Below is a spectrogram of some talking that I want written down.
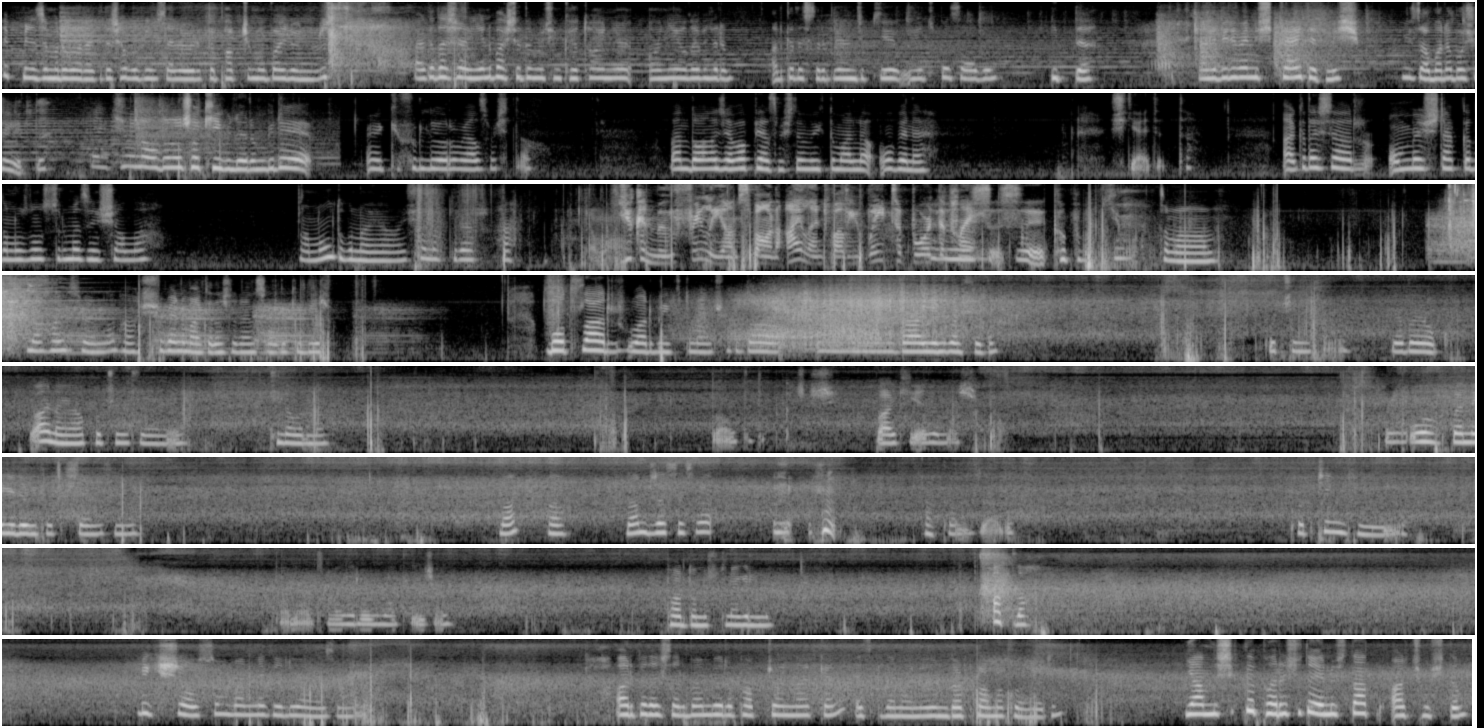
Hepinize merhabalar arkadaşlar. Bugün sizlerle birlikte PUBG Mobile oynuyoruz. Arkadaşlar yeni başladığım için kötü oynuyor, oynuyor olabilirim. Arkadaşlar bir önceki YouTube hesabım gitti. Yani biri beni şikayet etmiş. Yüz abone boşa gitti. Ben kimin olduğunu çok iyi biliyorum. Biri e, küfürlü yorum yazmıştı. Ben de ona cevap yazmıştım. Büyük ihtimalle o beni şikayet etti. Arkadaşlar 15 dakikadan uzun sürmez inşallah. Ya ne oldu buna ya? İnşallah girer. Heh. You can move freely on Spawn Island while you wait to board the plane. Sesi kapı bakayım. Tamam. Ya hangisi benim lan? Ha şu benim arkadaşlar en soldaki bir. Botlar var büyük ihtimal çünkü daha hmm, daha yeni başladım. Pochinki ya da yok. Aynen ya Pochinki yani. Kill alırım ben. Davet edip kişi. Belki gelirler. Oh ben de geliyor birkaç kişi kendisinden. Lan ha. Lan biraz ses var. ha tamam güzeldi. Pochinki. Tam altına gelelim atlayacağım. Pardon üstüne gelelim. Atla. Bir kişi olsun benle geliyor en azından. Arkadaşlar ben bir ara PUBG oynarken eskiden oynuyordum. 4 parmak oynuyordum. Yanlışlıkla paraşütü en üstte açmıştım.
